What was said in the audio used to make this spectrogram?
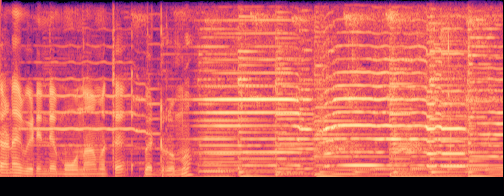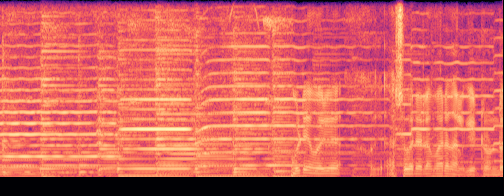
ഇതാണ് വീടിന്റെ മൂന്നാമത്തെ ബെഡ്റൂം. ഇവിടെ ഒരു ശുവരലമാര നൽകിയിട്ടുണ്ട്.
